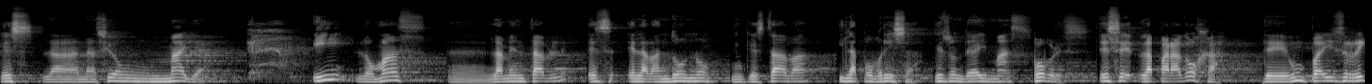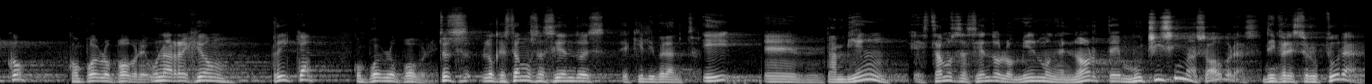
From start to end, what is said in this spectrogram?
es la nación maya. Y lo más eh, lamentable es el abandono en que estaba y la pobreza, es donde hay más pobres. Es eh, la paradoja de un país rico con pueblo pobre, una región rica con pueblo pobre. Entonces, lo que estamos haciendo es equilibrando. Y eh, también estamos haciendo lo mismo en el norte, muchísimas obras de infraestructura.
